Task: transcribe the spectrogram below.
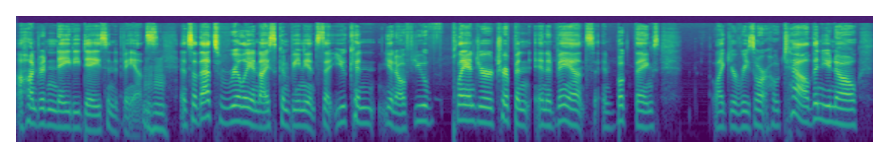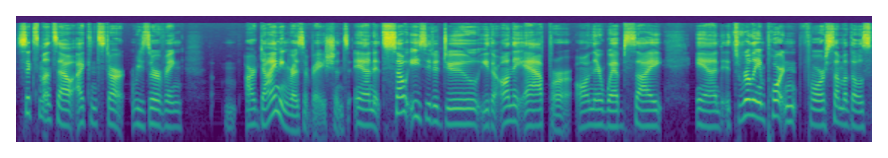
180 days in advance. Mm-hmm. And so that's really a nice convenience that you can, you know, if you've planned your trip in, in advance and booked things, like your resort hotel, then you know six months out, I can start reserving our dining reservations. And it's so easy to do either on the app or on their website. And it's really important for some of those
